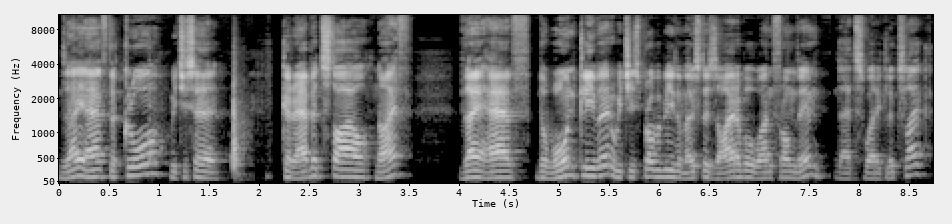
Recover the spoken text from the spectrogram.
They have the Claw, which is a Karambit style knife. They have the Wharncleaver, which is probably the most desirable one from them. That's what it looks like.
